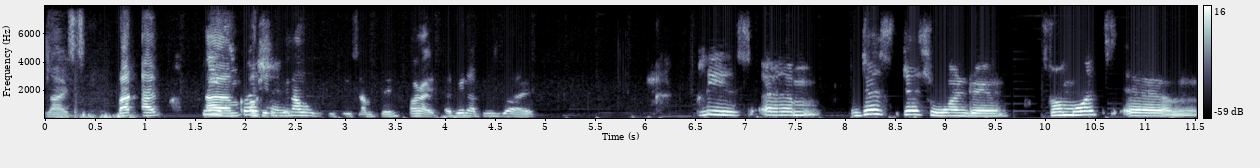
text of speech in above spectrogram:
Nice. But I Please, um okay, question. Edwina wants to say something. All right, Edwina, please go ahead. Please, um, just just wondering from what um,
